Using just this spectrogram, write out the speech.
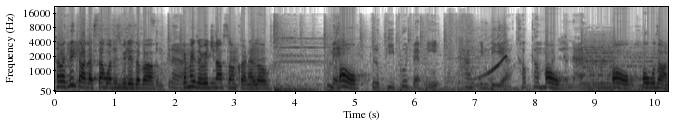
Now I think I understand what this video is about. Kemi's original song and I love. แหม่ Oh. ลูกพี่พูดแบบนี้ ทางอินเดียเขากำหมัด Oh. แล้วนะ Oh, hold on.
